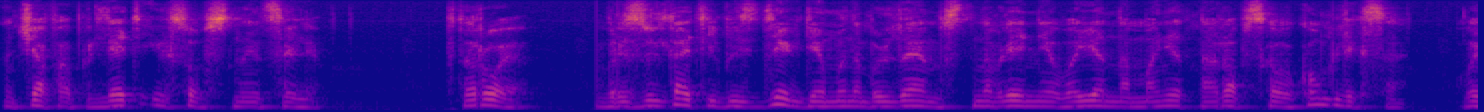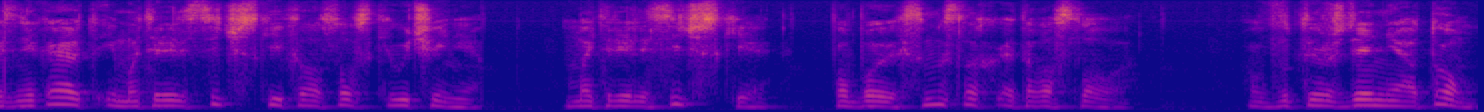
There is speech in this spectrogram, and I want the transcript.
начав определять их собственные цели. Второе. В результате везде, где мы наблюдаем становление военно-монетно-арабского комплекса, возникают и материалистические философские учения. Материалистические в обоих смыслах этого слова. В утверждении о том,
